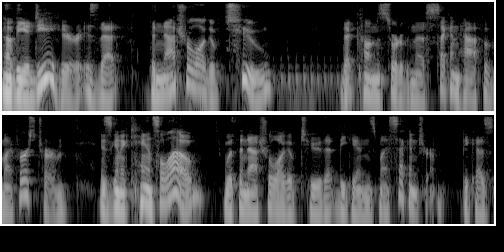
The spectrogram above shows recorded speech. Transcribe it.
Now the idea here is that the natural log of 2 that comes sort of in the second half of my first term is going to cancel out with the natural log of 2 that begins my second term, because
